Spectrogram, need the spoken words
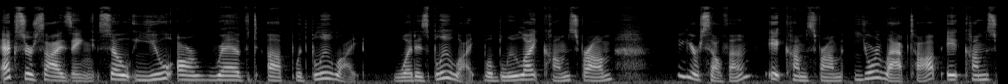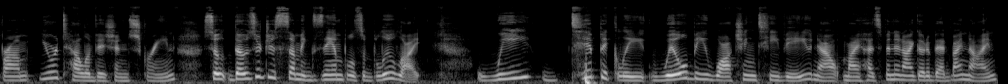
exercising." So you are revved up with blue light. What is blue light? Well, blue light comes from your cell phone, it comes from your laptop, it comes from your television screen. So, those are just some examples of blue light. We typically will be watching TV. Now, my husband and I go to bed by nine.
